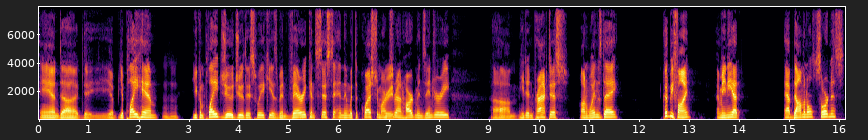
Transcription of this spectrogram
And uh, you, you play him. Mm-hmm. You can play Juju this week. He has been very consistent. And then with the question marks Agreed. around Hardman's injury, um, he didn't practice on Wednesday. Could be fine. I mean, he had abdominal soreness,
